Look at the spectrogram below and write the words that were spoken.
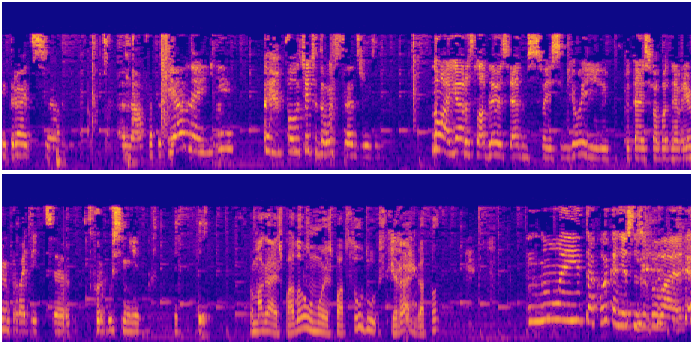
играть э, на фортепиано и получать удовольствие от жизни. Ну, а я расслабляюсь рядом со своей семьей и пытаюсь свободное время проводить э, в кругу семьи. Помогаешь по дому, моешь посуду, стирать, готовить. Ну, и такое, конечно же, бывает.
